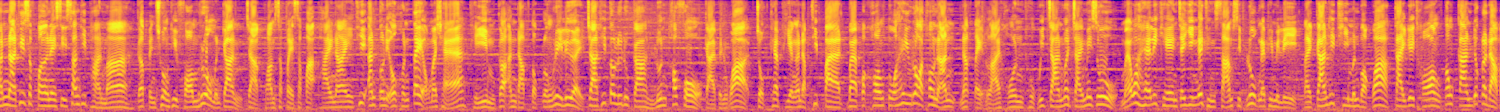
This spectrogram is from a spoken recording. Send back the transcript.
ขณะที่สเปอร์ในซีซั่นที่ผ่านมา ก็เป็นช่วงที่ฟอร์มร่วงเหมือนกัน จากความสเปซสปะภายในที่อันโตนิโอคอนเต้ออกมาแฉ ทีมก็อันดับตกลงเรื่อยๆ จากที่ต้นฤดูกาลลุ้นท็อปโฟร์กลายเป็นว่าจบแค่เพียงอันดับที่ 8 แบบประคองตัวให้รอดเท่านั้น นักเตะหลายคนถูกวิจารณ์ว่าใจไม่สู้ แม้ว่าแฮร์รี่เคนจะยิงได้ถึง 30 ลูกในพรีเมียร์ลีกแต่การที่ทีมมันบอกว่าไก่ด้วยทองต้องการยกระดับ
